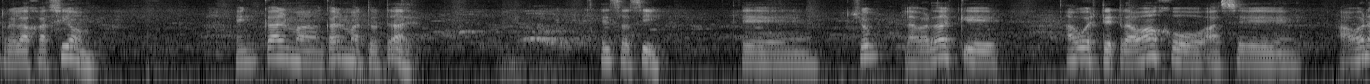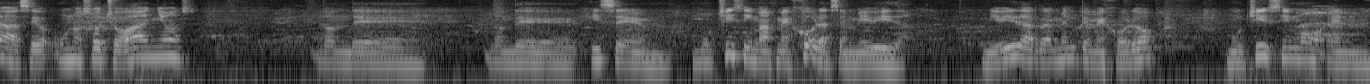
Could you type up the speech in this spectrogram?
relajación, en calma, calma total. Es así. Eh, yo la verdad es que hago este trabajo hace ahora hace unos ocho años donde donde hice muchísimas mejoras en mi vida. Mi vida realmente mejoró muchísimo en,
